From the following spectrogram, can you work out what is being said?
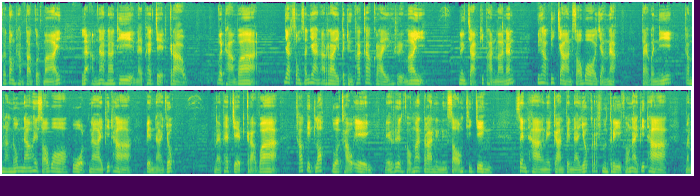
ก็ต้องทำตามกฎหมาย และอำนาจหน้าที่ในแพทย์เจตกล่าว เมื่อถามว่า อยากส่งสัญญาณอะไรไปถึงภาคก้าวไกลหรือไม่ เนื่องจากที่ผ่านมานั้น วิพากษ์วิจารณ์สวอย่างหนัก แต่วันนี้กำลังโน้มน้าวให้สวโหวตนายพิธาเป็นนายกนายแพทย์เจตกล่าวว่า เขาติดล็อกตัวเขาเองในเรื่องของมาตรา112จริงๆ เส้นทางในการเป็นนายกรัฐมนตรีของนายพิธา มัน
